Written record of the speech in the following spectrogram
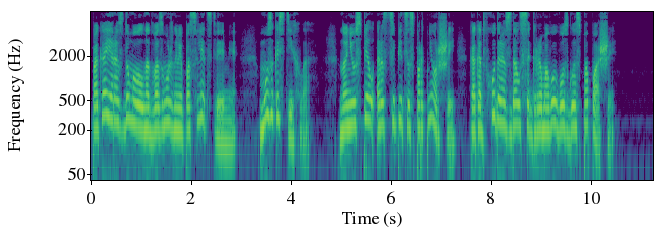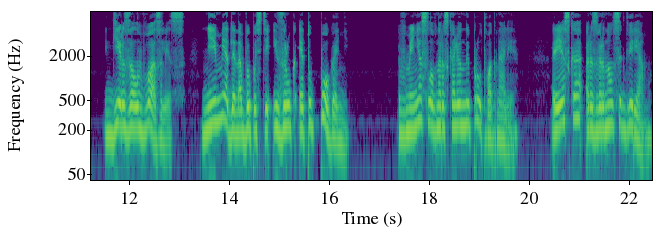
Пока я раздумывал над возможными последствиями, музыка стихла, но не успел расцепиться с партнершей, как от входа раздался громовой возглас папаши. «Гирзал Вазлис, немедленно выпусти из рук эту погонь!» В меня словно раскаленный пруд вогнали. Резко развернулся к дверям,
